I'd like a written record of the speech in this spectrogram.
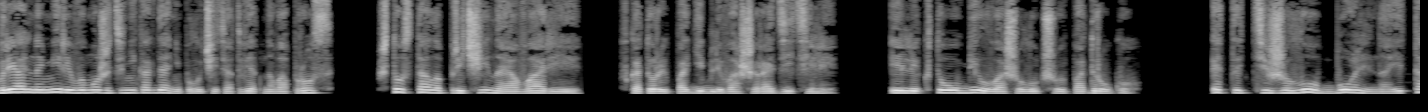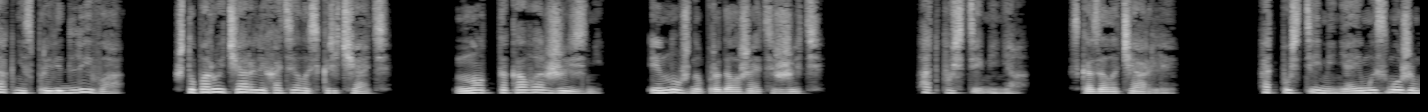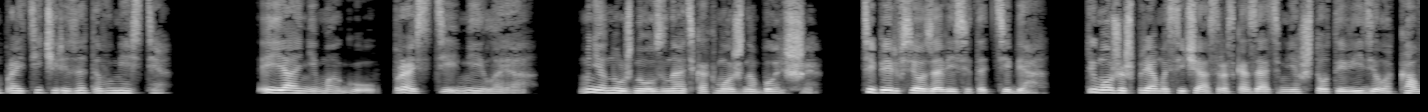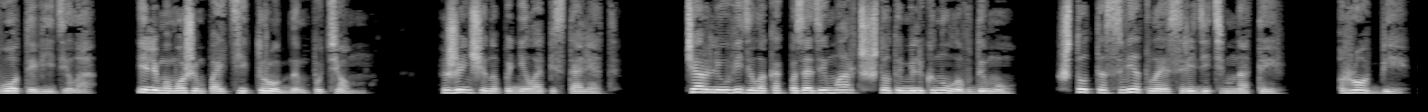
В реальном мире вы можете никогда не получить ответ на вопрос, что стало причиной аварии, в которой погибли ваши родители, или кто убил вашу лучшую подругу. Это тяжело, больно и так несправедливо, что порой Чарли хотелось кричать. Но такова жизнь, и нужно продолжать жить. «Отпусти меня», — сказала Чарли. «Отпусти меня, и мы сможем пройти через это вместе». «Я не могу, прости, милая. Мне нужно узнать как можно больше. Теперь все зависит от тебя. Ты можешь прямо сейчас рассказать мне, что ты видела, кого ты видела. Или мы можем пойти трудным путем». Женщина подняла пистолет. Чарли увидела, как позади Марч что-то мелькнуло в дыму. Что-то светлое среди темноты. Робби.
